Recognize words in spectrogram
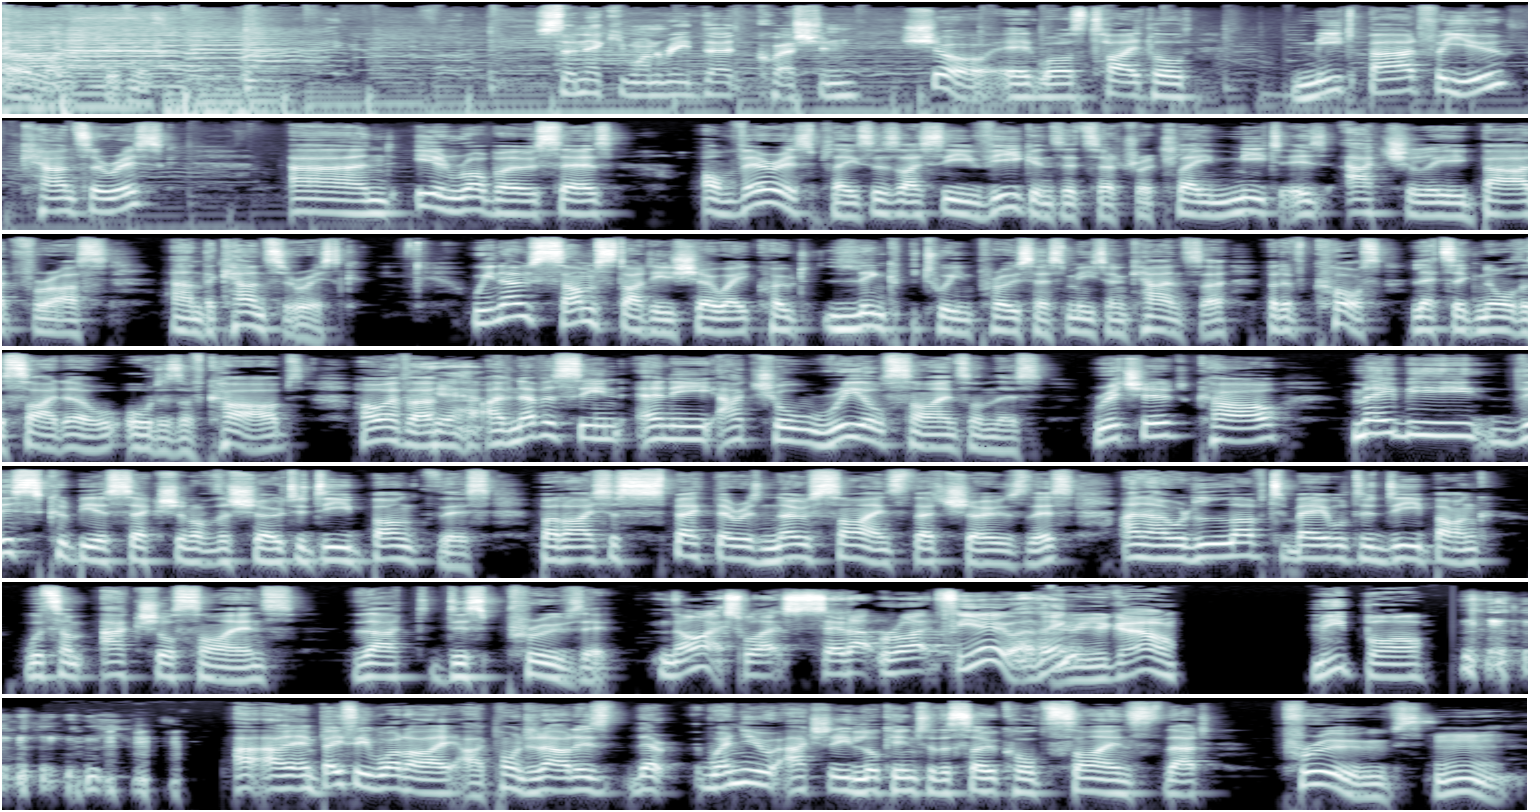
Oh my goodness. So, Nick, you want to read that question? Sure. It was titled Meat Bad for You? Cancer Risk. And Ian Robbo says, on various places I see vegans, etc., claim meat is actually bad for us and the cancer risk. We know some studies show a quote link between processed meat and cancer, but of course, let's ignore the side orders of carbs. However, Yeah. I've never seen any actual real science on this. Richard, Carl, maybe this could be a section of the show to debunk this, but I suspect there is no science that shows this, and I would love to be able to debunk with some actual science that disproves it. Nice. Well, that's set up right for you, I think. There you go. Meatball. I, and basically what I, I pointed out is that when you actually look into the so-called science that proves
